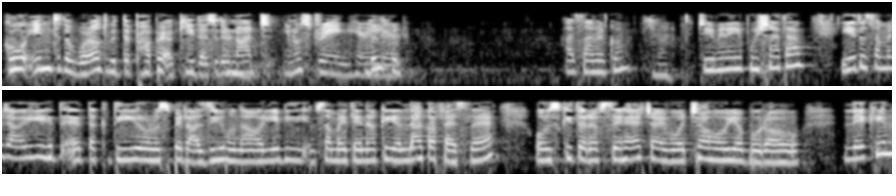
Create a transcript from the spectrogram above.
go in to the world with the proper عقیدہ سو دیر ناٹ یو نو بالکل السلام علیکم جی میں نے یہ پوچھنا تھا یہ تو سمجھ آ گئی تقدیر اور اس پہ راضی ہونا اور یہ بھی سمجھ لینا کہ یہ اللہ کا فیصلہ ہے اور اس کی طرف سے ہے چاہے وہ اچھا ہو یا برا ہو لیکن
